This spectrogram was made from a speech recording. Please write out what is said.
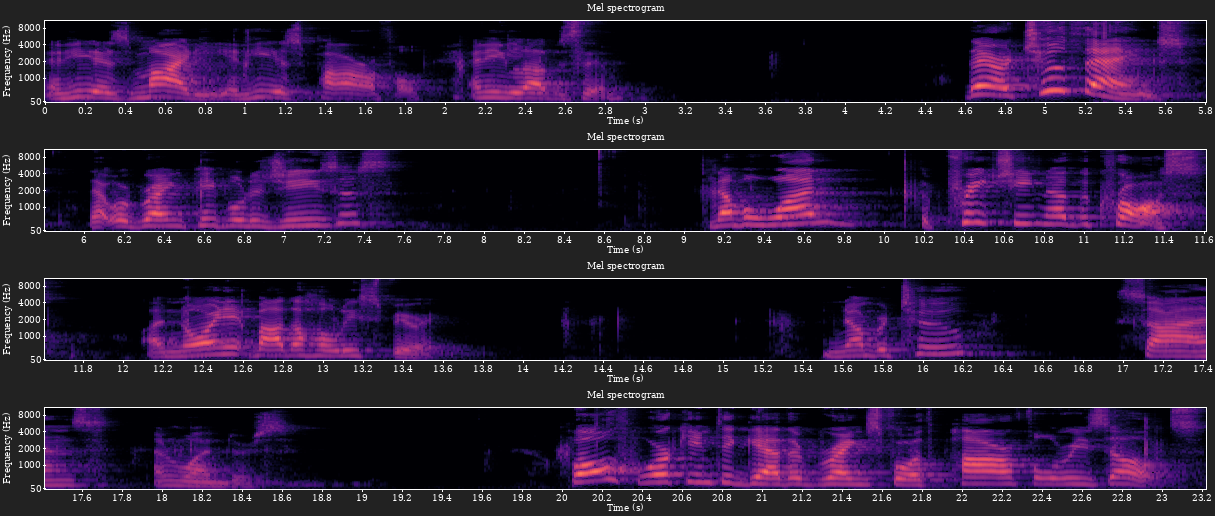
and He is mighty and He is powerful and He loves them. There are two things that will bring people to Jesus. Number one, the preaching of the cross, anointed by the Holy Spirit. Number two, signs and wonders. Both working together brings forth powerful results.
